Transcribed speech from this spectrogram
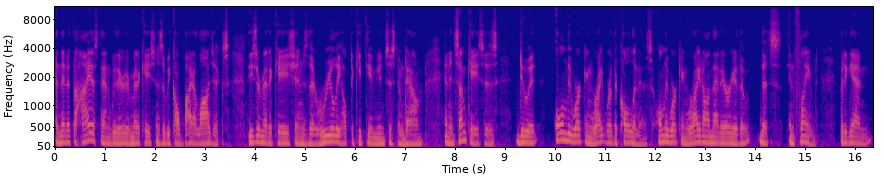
and then at the highest end, there are medications that we call biologics. These are medications that really help to keep the immune system down. And in some cases, do it only working right where the colon is, only working right on that area that, that's inflamed. But again,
